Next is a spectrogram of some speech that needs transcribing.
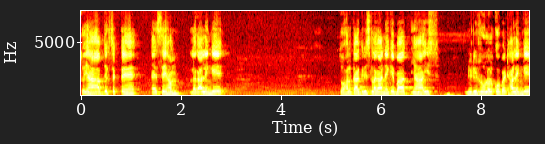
तो यहाँ आप देख सकते हैं, ऐसे हम लगा लेंगे। तो हल्का ग्रीस लगाने के बाद यहाँ इस नीडल रोलर को बैठा लेंगे।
